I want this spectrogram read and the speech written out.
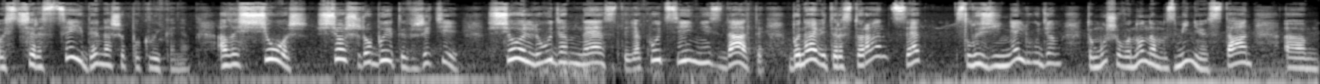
Ось через це йде наше покликання. Але що ж, що ж робити в житті? Що людям нести, яку цінність дати? Бо навіть ресторан це служіння людям, тому що воно нам змінює стан, ем,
